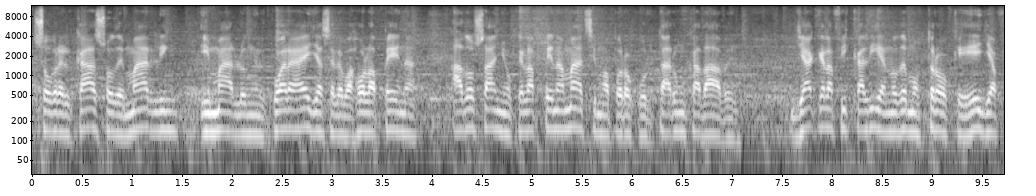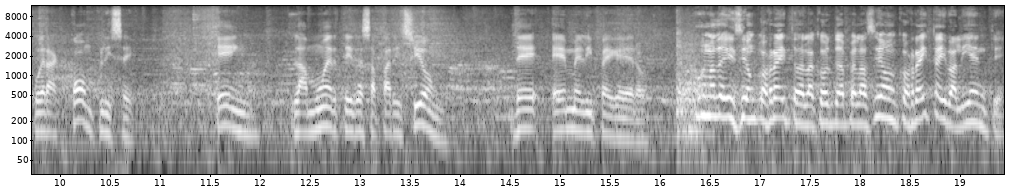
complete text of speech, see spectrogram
sobre el caso de Marlin y Marlon, en el cual a ella se le bajó la pena a dos años, que es la pena máxima por ocultar un cadáver, ya que la Fiscalía no demostró que ella fuera cómplice en la muerte y desaparición de Emily Peguero. Una decisión correcta de la Corte de Apelación, correcta y valiente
